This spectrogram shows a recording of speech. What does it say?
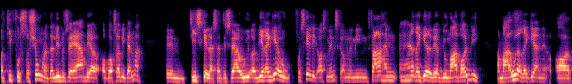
og de frustrationer, der lige pludselig er ved at, at vokse op i Danmark, øhm, de skiller sig desværre ud. Og vi reagerer jo forskelligt, også mennesker. Men min far, han, han reagerede ved at blive meget voldelig og meget udadreagerende og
